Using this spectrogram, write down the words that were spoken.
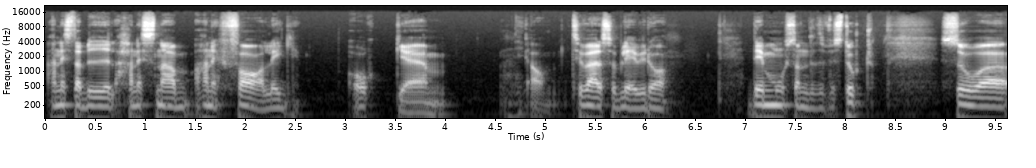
Han är stabil, han är snabb, han är farlig. Och eh, ja, tyvärr så blev ju då det motståndet lite för stort. Så eh,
